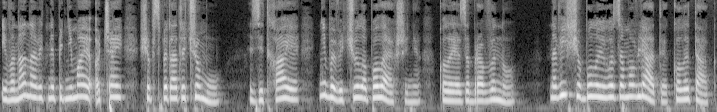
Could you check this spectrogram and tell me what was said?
і вона навіть не піднімає очей, щоб спитати чому. Зітхає, ніби відчула полегшення, коли я забрав вино. Навіщо було його замовляти, коли так?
